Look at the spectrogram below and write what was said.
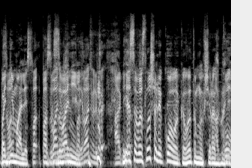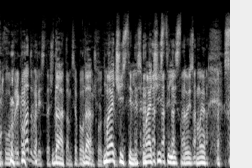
Поднимались. Зва- по- Позванивали? Звонили. Позванивали? А, Если вы слышали колокол, это мы вчера а звонили. колоколу прикладывались-то, что Да, там все плохо да. вышло? мы очистились, мы очистились, то есть мы с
